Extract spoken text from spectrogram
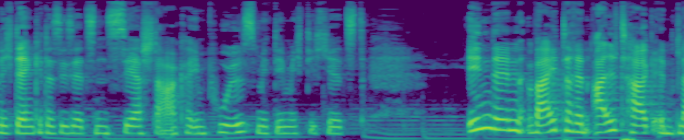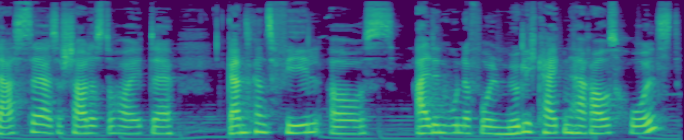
Und ich denke, das ist jetzt ein sehr starker Impuls, mit dem ich dich jetzt in den weiteren Alltag entlasse. Also schau, dass du heute ganz, ganz viel aus all den wundervollen Möglichkeiten herausholst.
